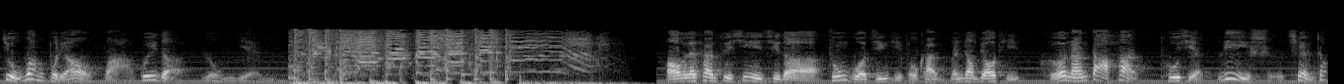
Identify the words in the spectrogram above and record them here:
就忘不了法规的容颜。好，我们来看最新一期的《中国经济周刊》文章标题：河南大旱凸显历史欠账。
